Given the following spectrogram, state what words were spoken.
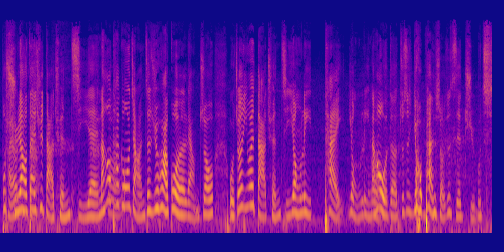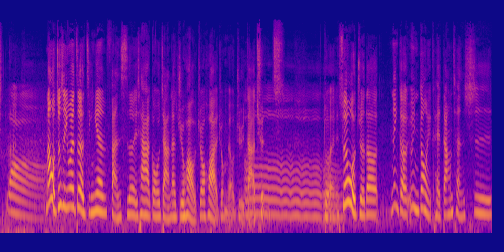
不需要再去打拳击哎。然后他跟我讲完这句话，过了两周，我就因为打拳击用力太用力，然后我的就是右半手就直接举不起来。哇！然后我就是因为这个经验反思了一下，他跟我讲那句话，我就后来就没有继续打拳击。对，所以我觉得那个运动也可以当成是，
